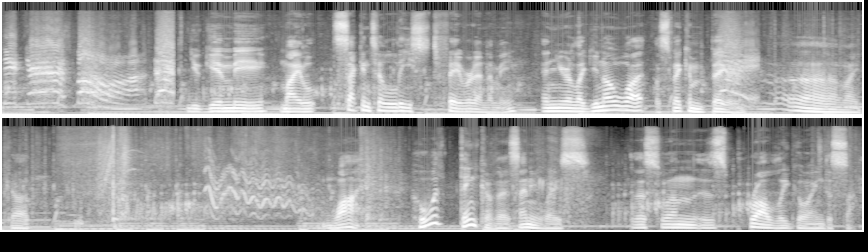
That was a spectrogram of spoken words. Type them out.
thick ass boy! You give me my second to least favorite enemy, and you're like, you know what? Let's make him bigger. Oh my god. Why? Who would think of this anyways? This one is probably going to suck.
